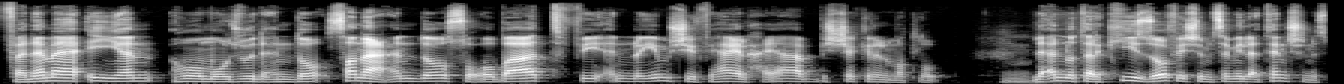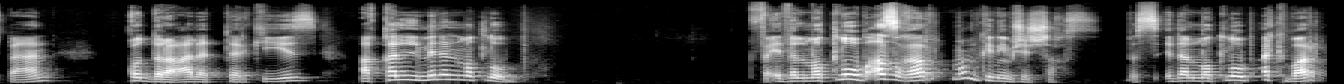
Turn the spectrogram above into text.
فنمائيا هو موجود عنده صنع عنده صعوبات في إنه يمشي في هاي الحياة بالشكل المطلوب. لأنه تركيزه في شيء بنسميه الاتنشن سبان قدرة على التركيز أقل من المطلوب. فإذا المطلوب أصغر ممكن يمشي الشخص. بس إذا المطلوب أكبر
